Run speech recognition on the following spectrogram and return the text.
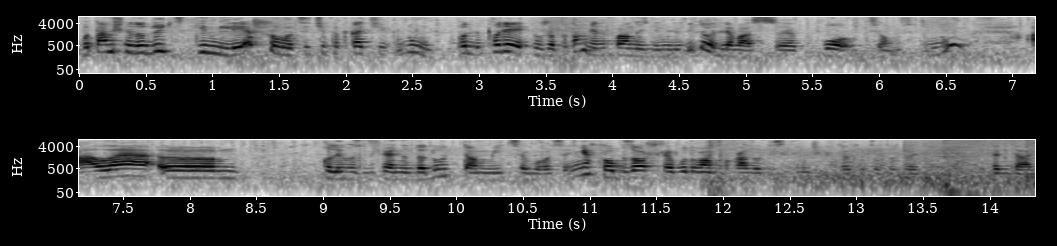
бо там ще дадуть скін лешого, це типу така, ті- ну, под- подивіться вже потім, я напевно знімлю відео для вас е, по цьому скіну. Але ем, коли його, звичайно, дадуть, там і це во, це. Ні, що обзор, що я буду вам показувати скінчики та та та та і так далі.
